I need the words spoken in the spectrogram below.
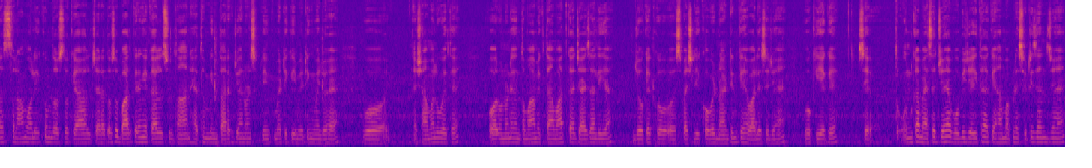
असलकुम दोस्तों, क्या हाल चाल है? दोस्तों, बात करेंगे कल सुल्तान हैथम बिन तारक जो है, उन्होंने सुप्रीम कमेटी की मीटिंग में जो है, वो शामिल हुए थे और उन्होंने उन तमाम इकदाम का जायज़ा लिया, जो कि स्पेशली कोविड नाइन्टीन के हवाले से जो हैं, वो किए गए से। तो उनका मैसेज जो है, वो भी यही था कि हम अपने सिटीज़न जो हैं,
